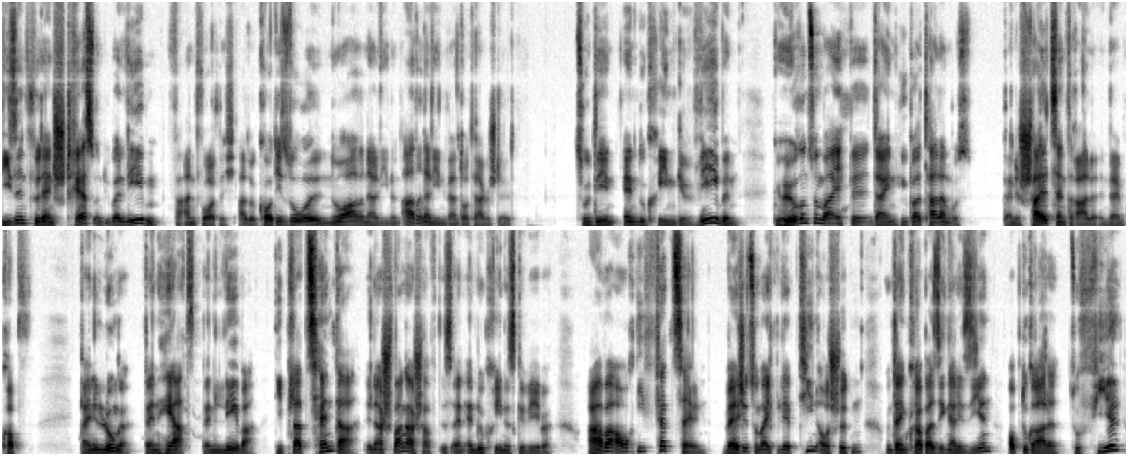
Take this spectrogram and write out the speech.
Die sind für dein Stress und Überleben verantwortlich. Also Cortisol, Noradrenalin und Adrenalin werden dort hergestellt. Zu den endokrinen Geweben gehören zum Beispiel dein Hypothalamus, deine Schaltzentrale in deinem Kopf, deine Lunge, dein Herz, deine Leber, die Plazenta in der Schwangerschaft ist ein endokrines Gewebe, aber auch die Fettzellen, welche zum Beispiel Leptin ausschütten und deinen Körper signalisieren, ob du gerade zu viel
